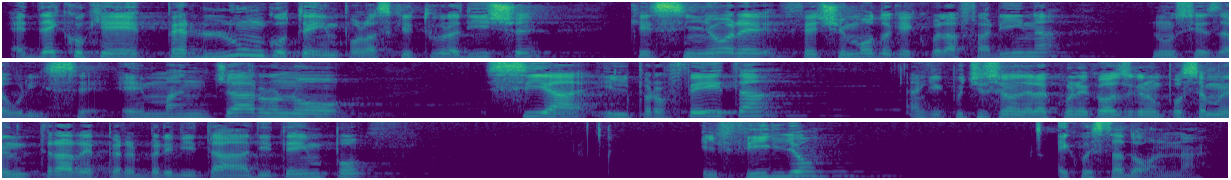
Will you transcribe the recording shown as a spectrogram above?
Ed ecco che per lungo tempo la scrittura dice che il Signore fece in modo che quella farina non si esaurisse e mangiarono sia il profeta, anche qui ci sono delle alcune cose che non possiamo entrare per brevità di tempo, il figlio e questa donna.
